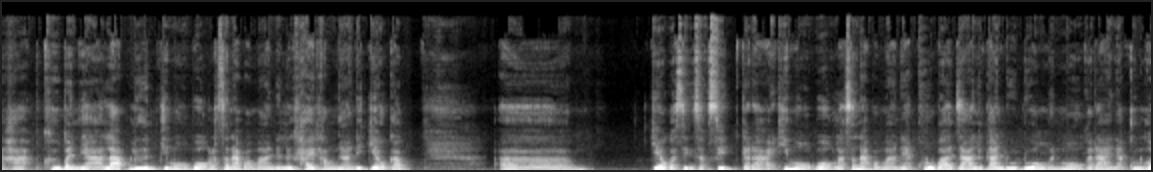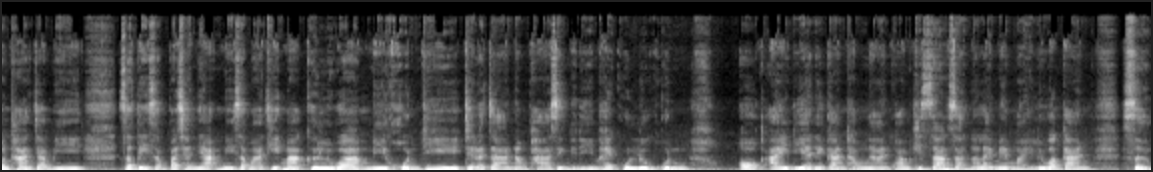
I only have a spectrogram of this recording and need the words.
นะคะ คือปัญญาราบลื่นที่หมอบอกลักษณะประมาณนี้เรื่อใครทำงานที่เกี่ยวกับ เเกี่ยวกับสิ่งศักดิ์สิทธิ์ก็ได้ ที่หมอบอกลักษณะประมาณนี้ครูบาอาจารย์หรือการดูดวงเหมือนหมอก็ได้นะคุณค่อนข้างจะมีสติสัมปชัญญะมีสมาธิมากขึ้น หรือว่ามีคนที่เจรจานำพาสิ่งดีๆมาให้คุณหรือคุณ ออกไอเดียในการทำงานความคิดสร้างสรรค์อะไรใหม่ๆ หรือว่าการเสริม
